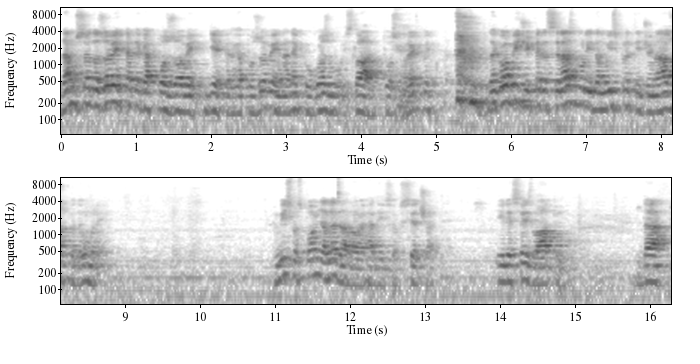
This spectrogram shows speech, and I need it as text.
Da mu se odazove kada ga pozove, gdje? Kada ga pozove na neku gozbu i slavu, to smo rekli. Da ga obiđe kada se razboli da mu isprati dženazu kada umre. Mi smo spominjali nedavno ovaj hadis, ako sjećate, ili je sve izlapilo, da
